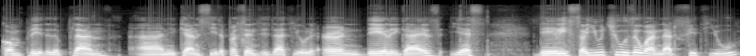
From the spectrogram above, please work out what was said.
complete the plan, and you can see the percentage that you will earn daily, guys. Yes, daily. So you choose the one that fit you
